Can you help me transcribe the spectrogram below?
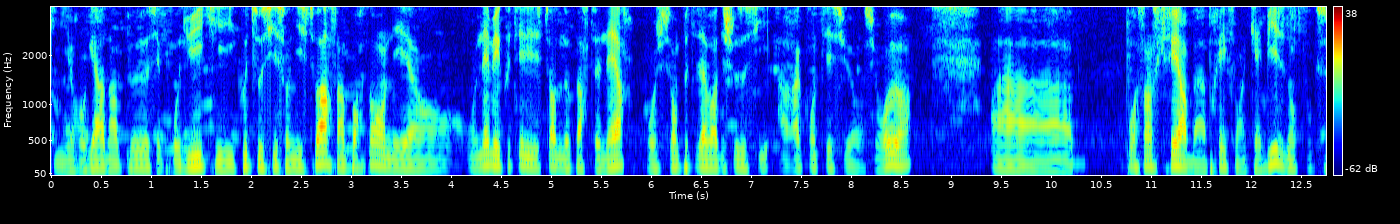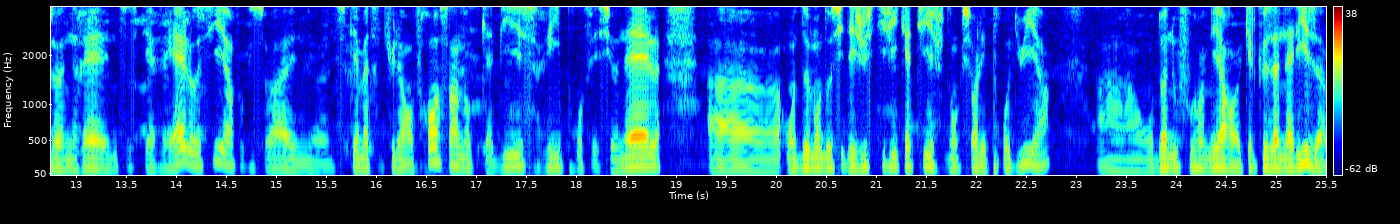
qui regarde un peu ses produits, qui écoute aussi son histoire. C'est important. On est, on, aime écouter les histoires de nos partenaires pour justement peut-être avoir des choses aussi à raconter sur eux. Hein. Euh, pour s'inscrire, bah après il faut un cabis, donc il faut que ce soit une, société réelle aussi. Il faut que ce soit une, société matriculée en France, hein, donc cabis, RI professionnel. Euh, on demande aussi des justificatifs donc sur les produits. Hein. Euh, on doit nous fournir quelques analyses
